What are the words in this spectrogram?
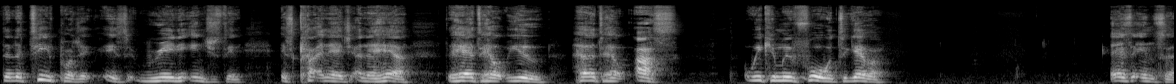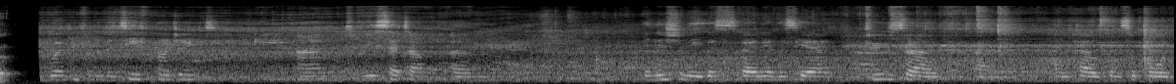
the Lateef project is really interesting. It's cutting edge, and they're here. They're here to help you, here to help us. We can move forward together. Here's the insert. Working for the Lateef project, and we set up um, initially this earlier this year to serve um, and help and support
